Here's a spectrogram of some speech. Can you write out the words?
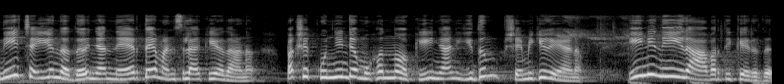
നീ ചെയ്യുന്നത് ഞാൻ നേരത്തെ മനസ്സിലാക്കിയതാണ്. പക്ഷെ കുഞ്ഞിന്റെ മുഖം നോക്കി ഞാൻ ഇതും ക്ഷമിക്കുകയാണ്. ഇനി നീ ഇത് ആവർത്തിക്കരുത്.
